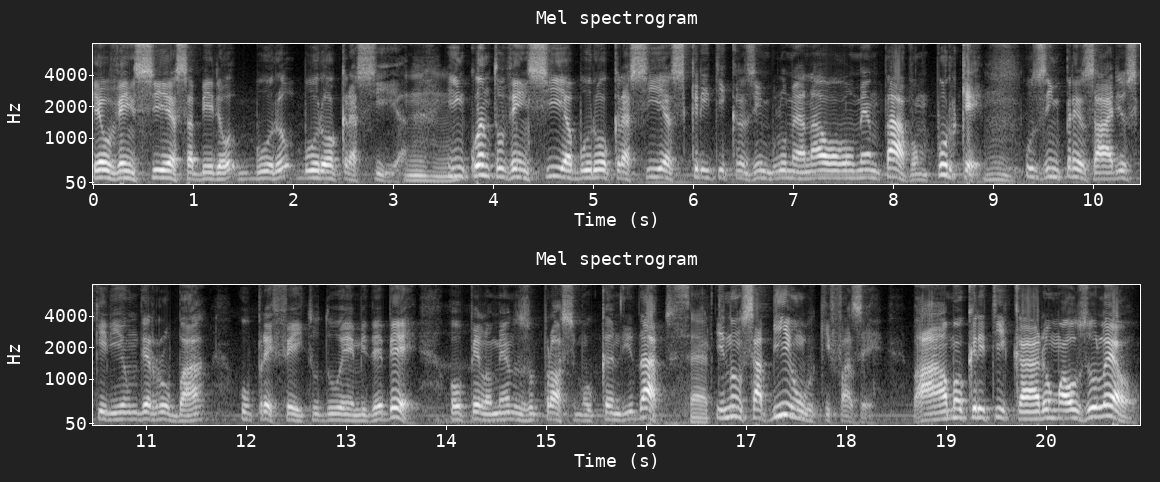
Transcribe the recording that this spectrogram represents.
eu venci essa buro, buro, burocracia. Uhum. Enquanto vencia a burocracia, as críticas em Blumenau aumentavam. Por quê? Uhum. Os empresários queriam derrubar o prefeito do MDB, ou pelo menos o próximo candidato. Certo. E não sabiam o que fazer. Vamos criticar o mausoléu.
